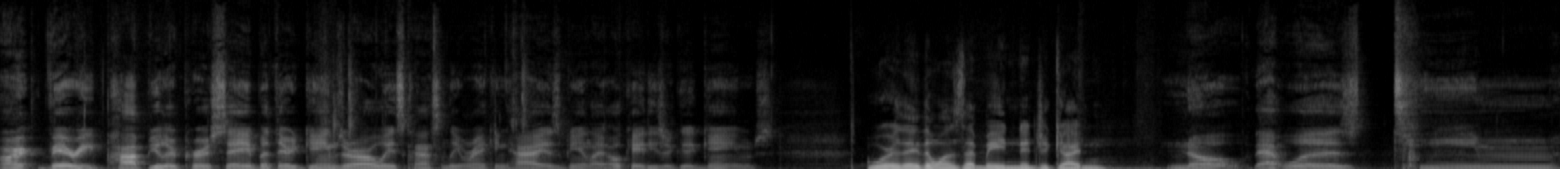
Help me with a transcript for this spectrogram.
aren't very popular per se, but their games are always constantly ranking high as being like, okay, these are good games. Were they the ones that made Ninja Gaiden? No, that was Team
